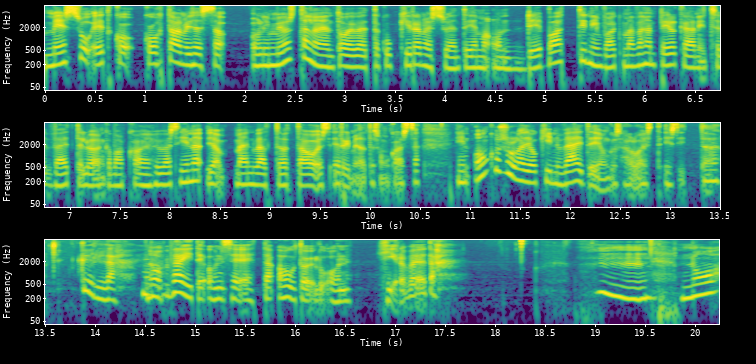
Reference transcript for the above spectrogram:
messu Etko kohtaamisessa oli myös tällainen toive, että kun kirjamessujen teema on debatti, niin vaikka mä vähän pelkään itse väittelyä, enkä mä ole hyvä siinä, ja mä en välttämättä ole eri mieltä sun kanssa, niin onko sulla jokin väite, jonka sä haluaisit esittää? Kyllä. no. väite on se, että autoilu on hirveetä. Hmm, no,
